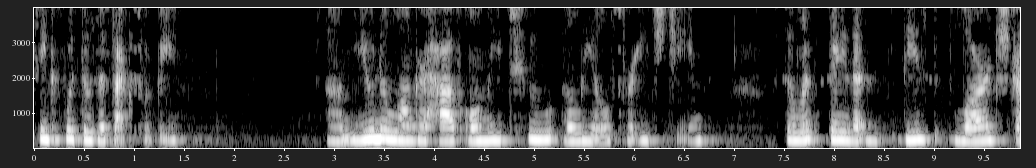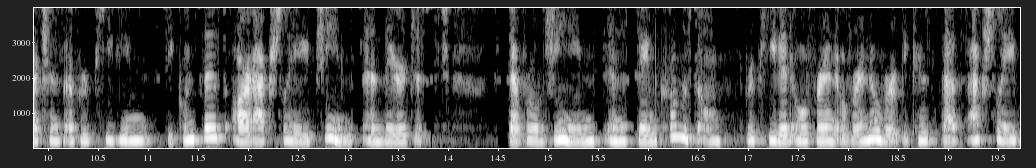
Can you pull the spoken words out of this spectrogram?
think of what those effects would be. Um, you no longer have only two alleles for each gene. So let's say that these large stretches of repeating sequences are actually genes and they're just several genes in the same chromosome repeated over and over and over because that's actually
